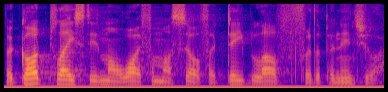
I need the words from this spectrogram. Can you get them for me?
But God placed in my wife and myself a deep love for the peninsula.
